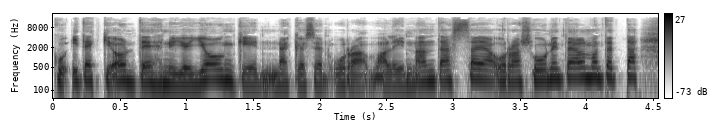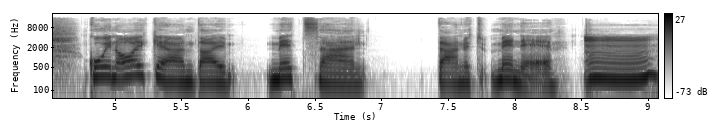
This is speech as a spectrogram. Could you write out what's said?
kun itsekin on tehnyt jo jonkin näköisen uravalinnan tässä ja urasuunnitelmat, että kuin oikeaan tai metsään tämä nyt menee. Mm. Öö,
